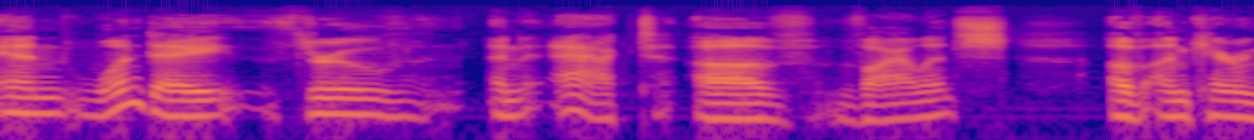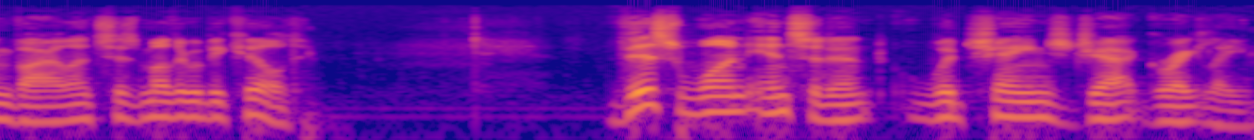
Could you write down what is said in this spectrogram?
And one day, through an act of violence, of uncaring violence, his mother would be killed. This one incident would change Jack greatly.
